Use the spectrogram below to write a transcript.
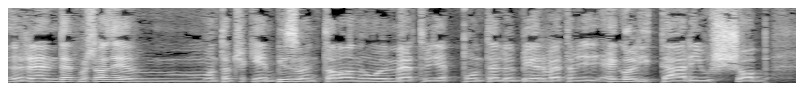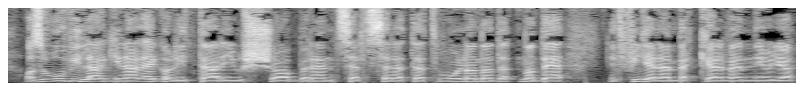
rendet. Most azért mondtam csak ilyen bizonytalanul, mert ugye pont előbb érveltem, hogy egy egalitáriusabb, az óviláginál egalitáriusabb rendszert szeretett volna, na de, na de itt figyelembe kell venni, hogy a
